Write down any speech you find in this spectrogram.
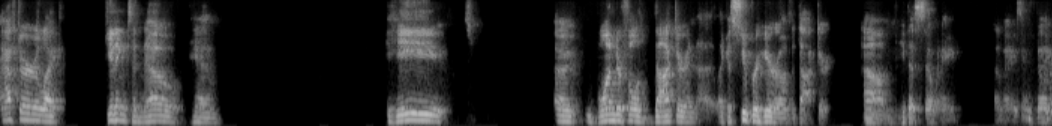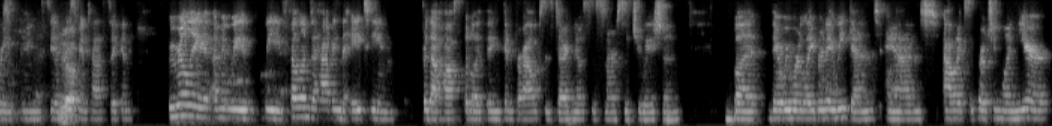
after like getting to know him he a wonderful doctor and uh, like a superhero of a doctor. Um, he does so many amazing things. Great things. Yeah, yeah. he's fantastic. And we really, I mean, we we fell into having the A team for that hospital, I think, and for Alex's diagnosis and our situation. But there we were Labor Day weekend, and Alex approaching one year.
